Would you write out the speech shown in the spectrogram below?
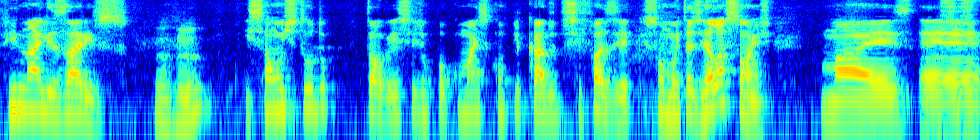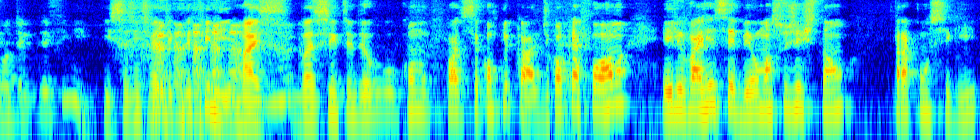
finalizar isso. Uhum. Isso é um estudo que talvez seja um pouco mais complicado de se fazer, porque são muitas relações. Mas é, Vocês vão ter que definir. isso a gente vai ter que definir. mas você entendeu como pode ser complicado. De qualquer forma, ele vai receber uma sugestão para conseguir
